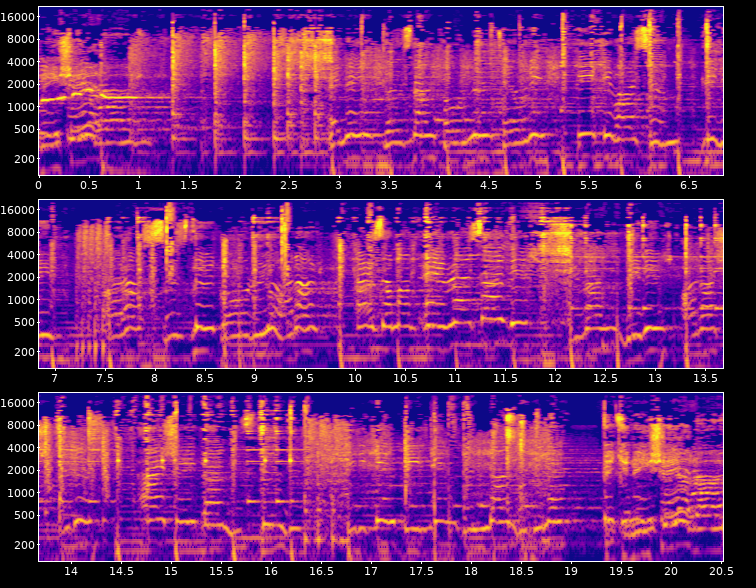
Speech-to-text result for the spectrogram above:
Ne işe yarar? Deney, gözlem, formül, teori, iyi ki varsın bilim. Arazsızdır, doğruyu arar. Her zaman evrenseldir. Güven verir, araştırır. Her şeyden üstündür. Birikir bilgin dünden bugüne. Peki ne işe yarar?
